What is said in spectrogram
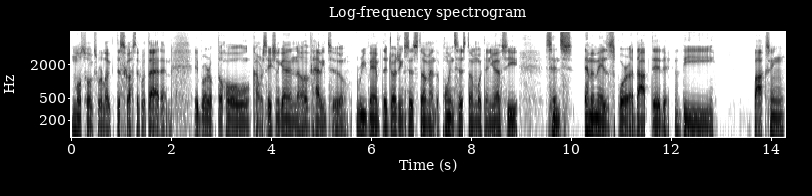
most folks were like disgusted with that, and it brought up the whole conversation again of having to revamp the judging system and the point system within UFC, since MMA as a sport adopted the boxing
